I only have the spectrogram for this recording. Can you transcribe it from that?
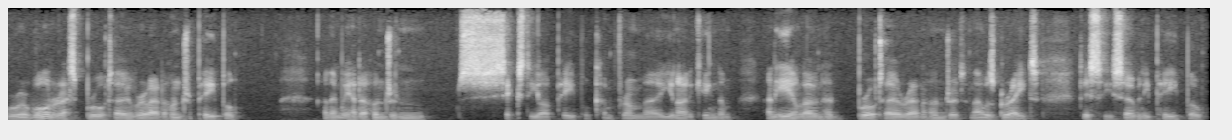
more or less brought over about 100 people. and then we had 160 odd people come from uh, United Kingdom, and he alone had brought over around 100, and that was great to see so many people.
